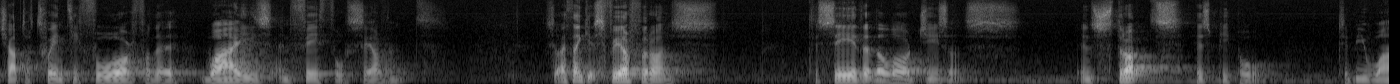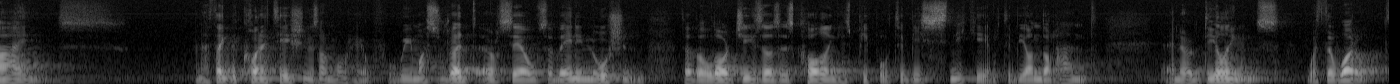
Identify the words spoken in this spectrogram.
chapter 24, for the wise and faithful servant. So I think it's fair for us to say that the Lord Jesus instructs his people to be wise. And I think the connotations are more helpful. We must rid ourselves of any notion that the Lord Jesus is calling his people to be sneaky or to be underhand in our dealings with the world.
